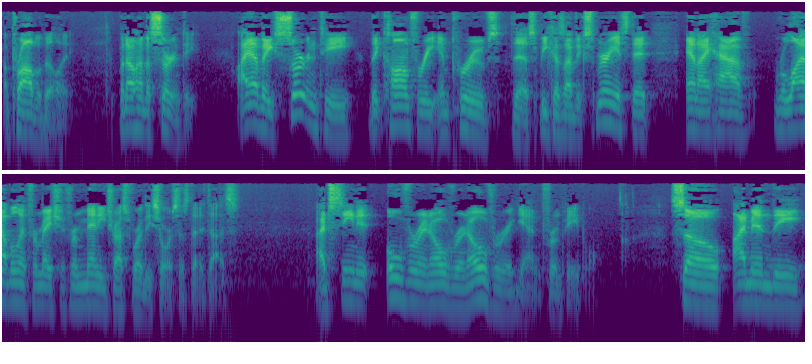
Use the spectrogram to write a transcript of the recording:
A probability. But I don't have a certainty. I have a certainty that Comfrey improves this because I've experienced it and I have reliable information from many trustworthy sources that it does. I've seen it over and over and over again from people. So I'm in the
